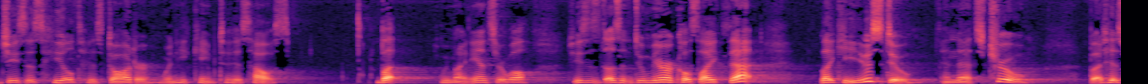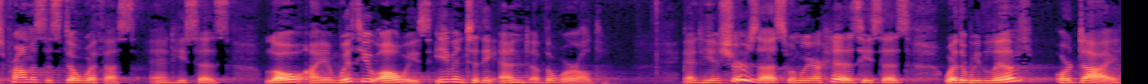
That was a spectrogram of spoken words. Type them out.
Jesus healed his daughter when he came to his house. But we might answer, well, Jesus doesn't do miracles like that, like he used to, and that's true. But his promise is still with us, and he says, Lo, I am with you always, even to the end of the world. And he assures us when we are his, he says, whether we live or die,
